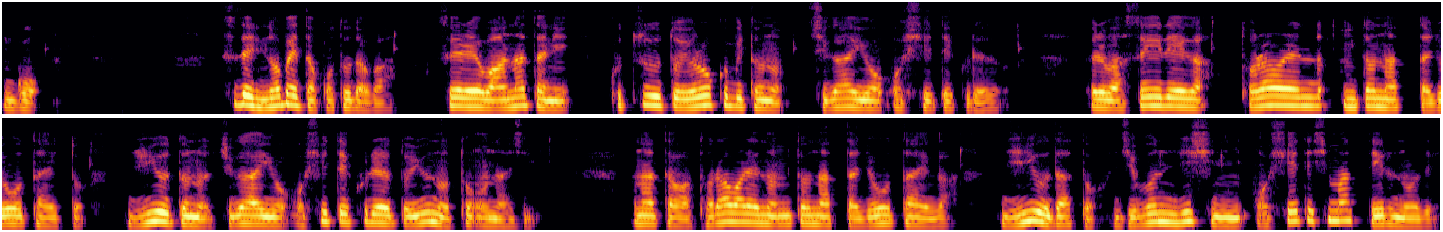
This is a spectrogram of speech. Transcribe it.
5. すでに述べたことだが、精霊はあなたに苦痛と喜びとの違いを教えてくれる。それは精霊が囚われ身となった状態と自由との違いを教えてくれるというのと同じ。あなたは囚われの身となった状態が自由だと自分自身に教えてしまっているので、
